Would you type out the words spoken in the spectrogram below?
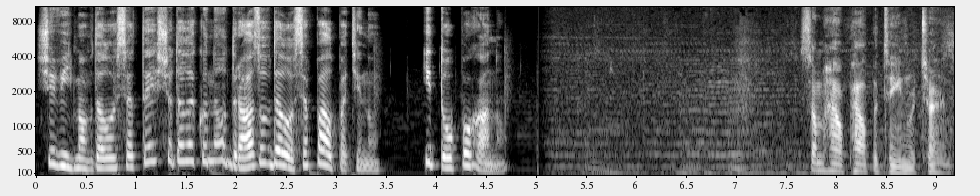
що відьмам вдалося те, що далеко не одразу вдалося Палпатіну, і то погано. Somehow Palpatine returned.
